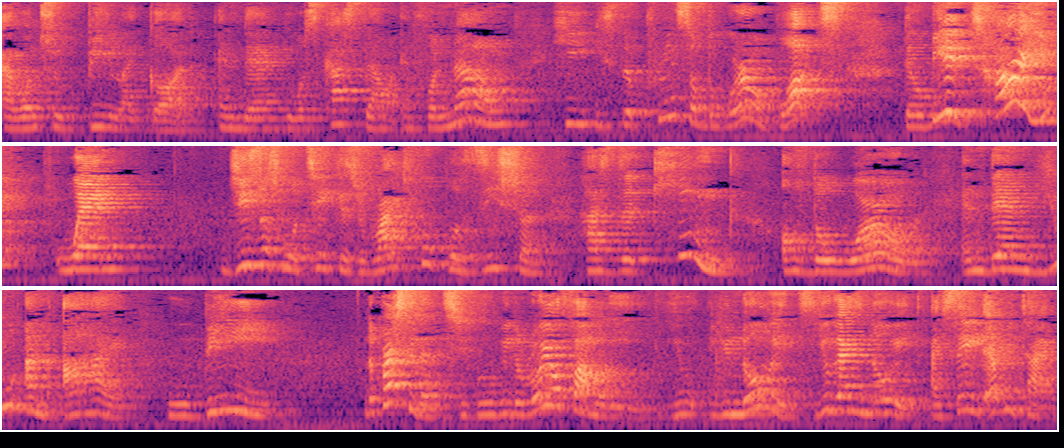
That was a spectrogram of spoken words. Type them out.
I want to be like God. And then he was cast down. And for now, he is the prince of the world. But there will be a time when Jesus will take his rightful position as the king of the world. And then you and I will be the presidents. You will be the royal family. You, you know it. You guys know it. I say it every time.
